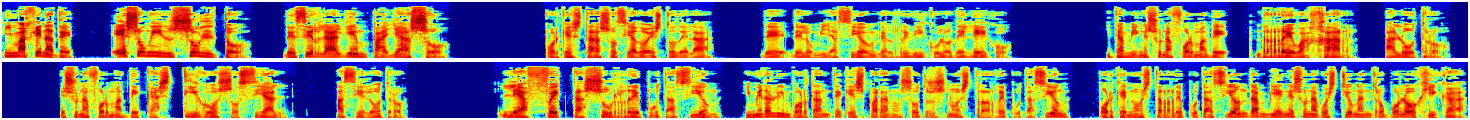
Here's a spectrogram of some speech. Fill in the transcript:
Imagínate, es un insulto decirle a alguien payaso, porque está asociado a esto de la, de, de la humillación, del ridículo, del ego. Y también es una forma de rebajar al otro es una forma de castigo social hacia el otro. Le afecta su reputación. Y mira lo importante que es para nosotros nuestra reputación, porque nuestra reputación también es una cuestión antropológica.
